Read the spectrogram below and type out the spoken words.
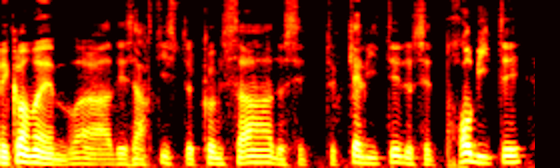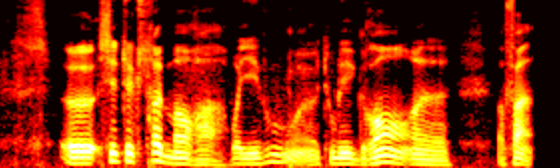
mais quand même, voilà, des artistes comme ça, de cette qualité, de cette probité, euh, c'est extrêmement rare, voyez-vous, euh, tous les grands, euh, enfin,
